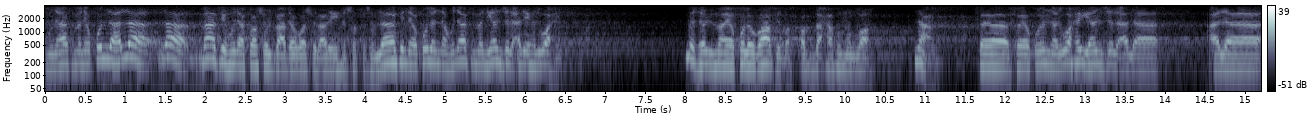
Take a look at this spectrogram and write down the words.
هناك من يقول لا لا لا ما في هناك رسول بعد الرسول عليه الصلاة والسلام لكن يقول أن هناك من ينزل عليه الوحي مثل ما يقول الرافضة قبحهم الله. نعم فيقول أن الوحي ينزل على على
